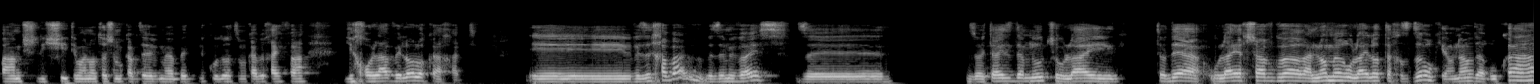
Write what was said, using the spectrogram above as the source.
פעם שלישית, אם אני לא טועה שמכבי תל אביב מאבדת נקודות ומכבי חיפה יכולה ולא לוקחת. אה, וזה חבל, וזה מבאס. זה... זו הייתה הזדמנות שאולי, אתה יודע, אולי עכשיו כבר, אני לא אומר אולי לא תחזור, כי העונה עוד ארוכה,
